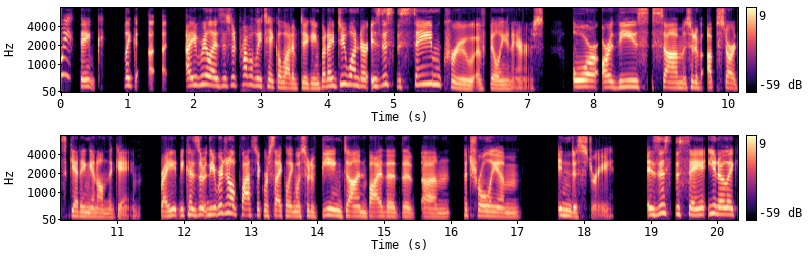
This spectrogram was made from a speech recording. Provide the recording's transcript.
we think, like, uh, I realize this would probably take a lot of digging, but I do wonder is this the same crew of billionaires or are these some sort of upstarts getting in on the game? right? Because the original plastic recycling was sort of being done by the the um, petroleum industry. Is this the same? You know, like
